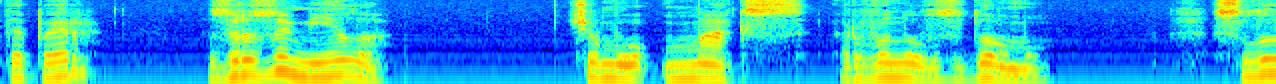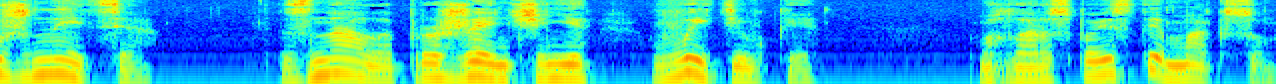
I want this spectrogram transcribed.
Тепер зрозуміло, чому Макс рвонув з дому. Служниця знала про женщині витівки, могла розповісти Максу.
